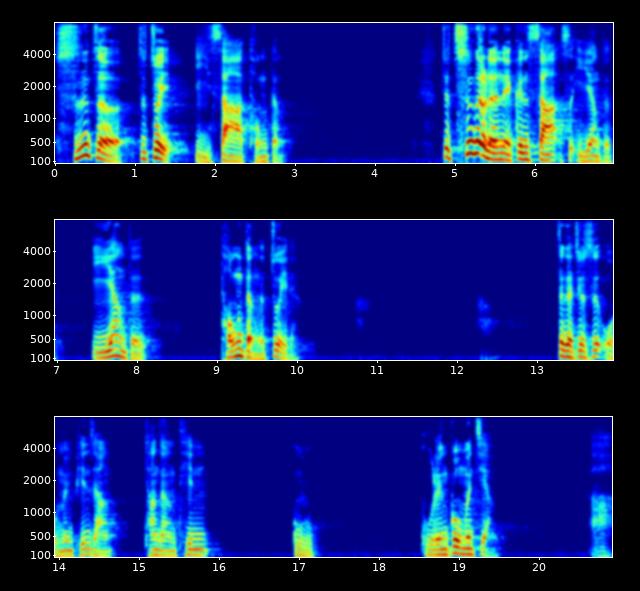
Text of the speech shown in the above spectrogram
食者之罪与杀同等。这吃的人呢，跟杀是一样的，一样的同等的罪的。这个就是我们平常常常听古古人跟我们讲啊，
